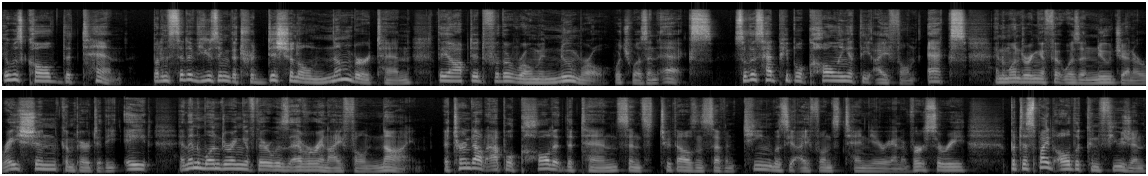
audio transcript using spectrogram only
It was called the 10, but instead of using the traditional number 10, they opted for the Roman numeral, which was an X. So this had people calling it the iPhone X and wondering if it was a new generation compared to the 8, and then wondering if there was ever an iPhone 9. It turned out Apple called it the 10 since 2017 was the iPhone's 10 year anniversary, but despite all the confusion,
